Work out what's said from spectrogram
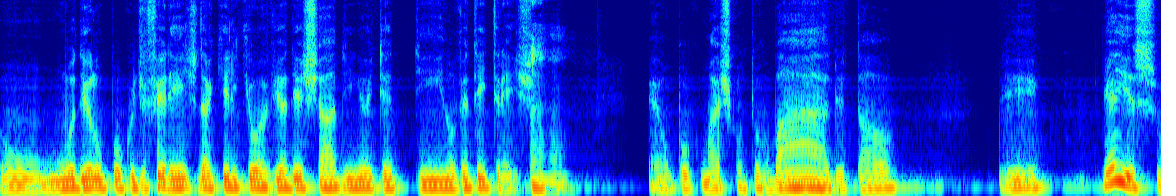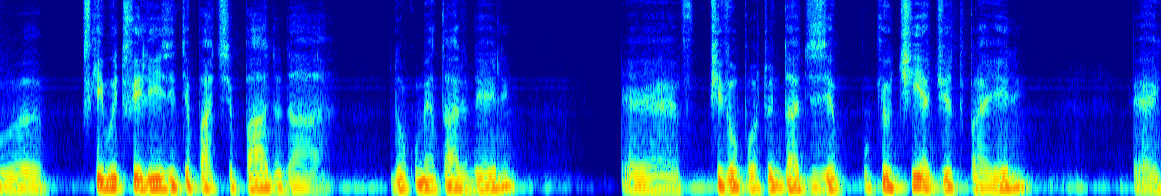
um modelo um pouco diferente daquele que eu havia deixado em, 80, em 93. Uhum. É um pouco mais conturbado e tal. E, e é isso. Eu fiquei muito feliz em ter participado da, do documentário dele. É, tive a oportunidade de dizer o que eu tinha dito para ele é,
